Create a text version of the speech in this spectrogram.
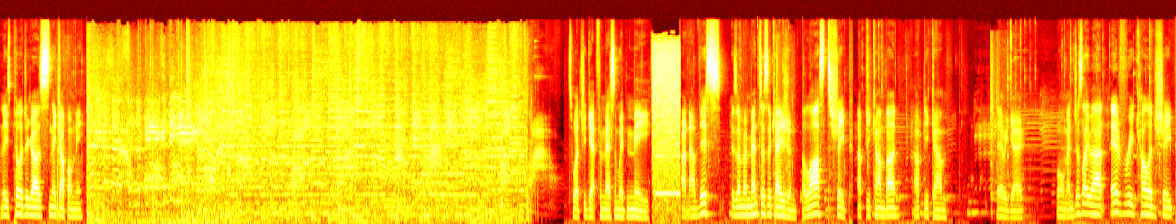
These pillager guys sneak up on me. That's what you get for messing with me. Alright, now this is a momentous occasion. The last sheep. Up you come, bud. Up you come. There we go. Boom, and just like that, every colored sheep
